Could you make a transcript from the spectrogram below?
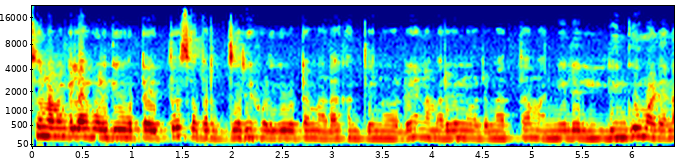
ಸೊ ನಮಗೆಲ್ಲ ಹೋಳಿಗೆ ಊಟ ಇತ್ತು ಸೊ ಭರ್ಜರಿ ಹೋಳಿಗೆ ಊಟ ಮಾಡಾಕಂತೀವಿ ನೋಡ್ರಿ ನಮ್ಮ ಅರ್ವಿ ನೋಡ್ರಿ ಮತ್ತು ಮನೇಲಿ ಲಿಂಗು ಮಾಡ್ಯಾನ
